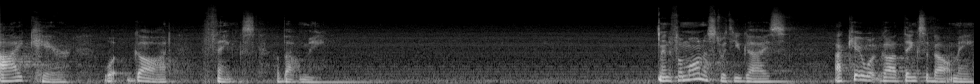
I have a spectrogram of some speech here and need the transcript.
I care what God thinks about me. And if I'm honest with you guys, I care what God thinks about me,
